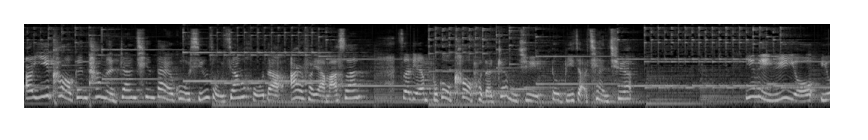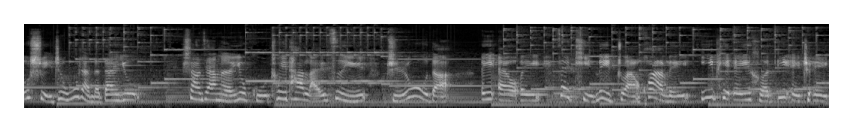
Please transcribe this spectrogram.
而依靠跟它们沾亲带故、行走江湖的阿尔法亚麻酸，则连不够靠谱的证据都比较欠缺。因为鱼油有水质污染的担忧，商家们又鼓吹它来自于植物的。ALA 在体内转化为 EPA 和 DHA，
